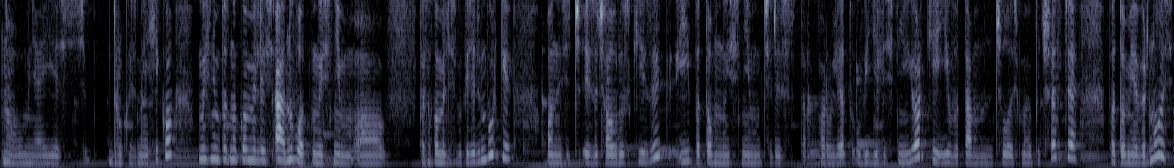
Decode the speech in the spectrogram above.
ну, у меня есть друг из Мехико, мы с ним познакомились. А, ну вот, мы с ним э, познакомились в Екатеринбурге, он изучал русский язык, и потом мы с ним через там, пару лет увиделись в Нью-Йорке, и вот там началось мое путешествие. Потом я вернулась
